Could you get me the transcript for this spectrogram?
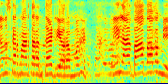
ನಮಸ್ಕಾರ ಮಾಡ್ತಾರಂತ ಹೇಳ್ರಿ ಅವ್ರ ಅಮ್ಮ. ಇಲ್ಲ ಬಾ ಬಾ ಮಮ್ಮಿ.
